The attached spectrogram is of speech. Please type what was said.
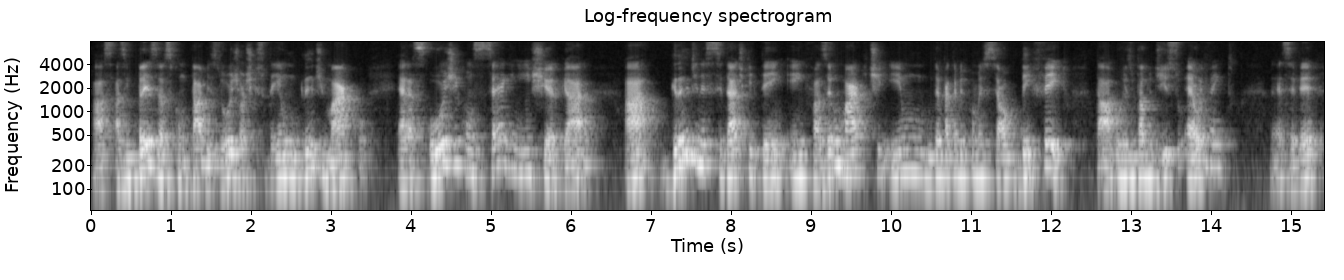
As, as empresas contábeis hoje, eu acho que isso daí é um grande marco. Elas hoje conseguem enxergar a grande necessidade que tem em fazer um marketing e um departamento comercial bem feito. Tá? O resultado disso é o evento. Né? Você vê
